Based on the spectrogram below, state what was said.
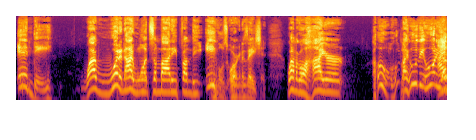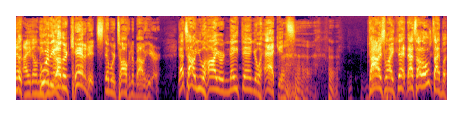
Indy, why wouldn't I want somebody from the Eagles organization? What am I going to hire? Who? like who? The who are the I other? don't- don't who are the know. other candidates that we're talking about here? That's how you hire Nathaniel Hackett's guys like that. That's how those type of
